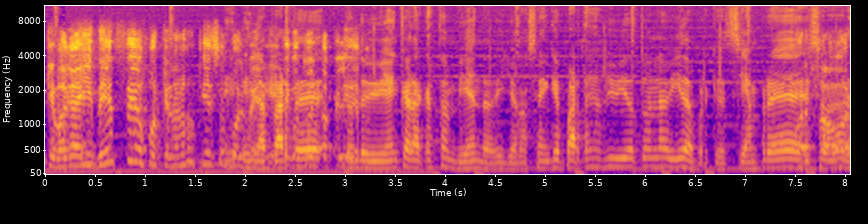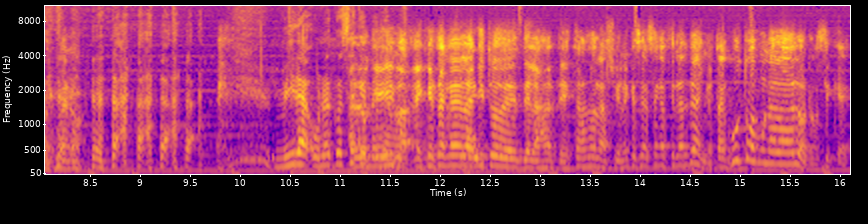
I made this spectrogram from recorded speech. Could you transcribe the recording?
que van a ir bien feos porque no los pienso envolver. En la parte donde vivía en Caracas también, David. Yo no sé en qué partes has vivido tú en la vida porque siempre. Por favor, bueno. Mira, una cosa a que, lo que iba es que están al ladito de, las, de estas donaciones que se hacen a final de año. Están justo a uno al lado del otro. Así que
